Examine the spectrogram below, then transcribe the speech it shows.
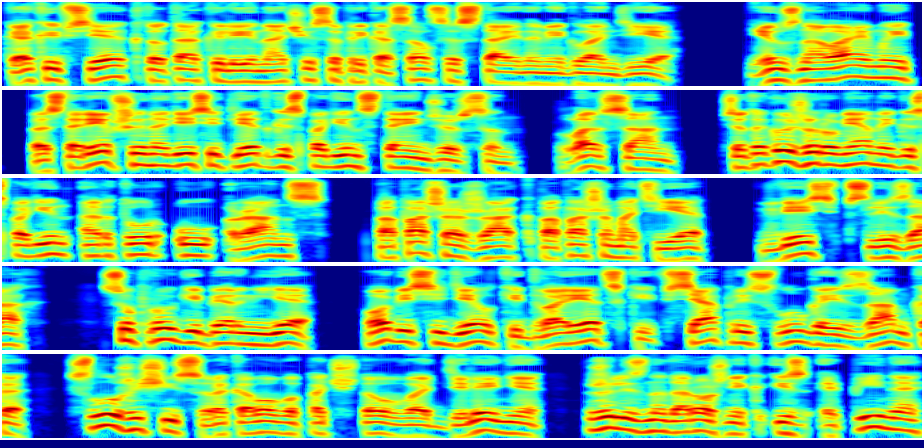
как и все, кто так или иначе соприкасался с тайнами Гландье. Неузнаваемый, постаревший на 10 лет господин Стейнджерсон, Ларсан, все такой же румяный господин Артур У. Ранс, папаша Жак, папаша Матье, весь в слезах, супруги Бернье, Обе сиделки, дворецкий, вся прислуга из замка, служащий сорокового почтового отделения, железнодорожник из Эпина,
